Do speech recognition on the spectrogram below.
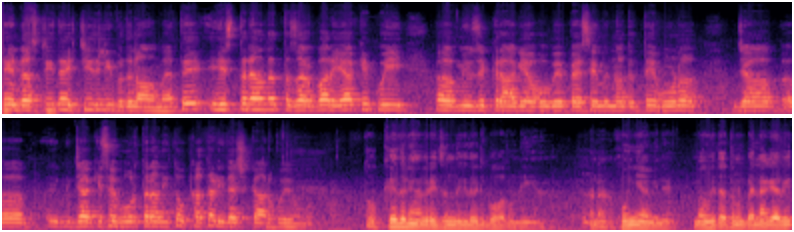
ਤੇ ਇੰਡਸਟਰੀ ਦਾ ਇਸ ਚੀਜ਼ ਲਈ ਬਦਨਾਮ ਹੈ। ਤੇ ਇਸ ਤਰ੍ਹਾਂ ਦਾ ਤਜਰਬਾ ਰਿਹਾ ਕਿ ਕੋਈ 뮤직 ਕਰਾ ਗਿਆ ਹੋਵੇ ਪੈਸੇ ਮੈਨੂੰ ਦਿੱਤੇ ਹੋਣ ਜਾਂ ਜਾਂ ਕਿਸੇ ਹੋਰ ਤਰ੍ਹਾਂ ਦੀ ਧੋਖਾ ਧੜੀ ਦਾ ਸ਼ਿਕਾਰ ਹੋਏ ਹੋਣ? ਧੋਖੇ ਧੜੀਆਂ ਵੀਰੇ ਜ਼ਿੰਦਗੀ ਦੇ ਵਿੱਚ ਬਹੁਤ ਹੁੰਦੀਆਂ। ਹਨਾ? ਹੋਈਆਂ ਵੀ ਨੇ। ਮੈਂ ਉਹੀ ਤਾਂ ਤੁਹਾਨੂੰ ਪਹਿਲਾਂ ਕਿਹਾ ਵੀ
